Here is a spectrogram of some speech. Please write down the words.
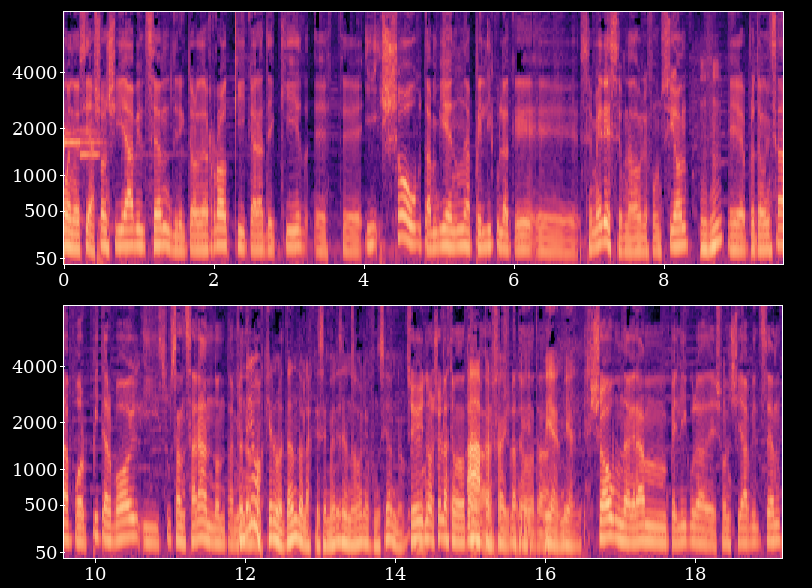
Bueno, decía John G. Avildsen, director de Rocky, Karate Kid, este, y Show también, una película que eh, se merece una doble función, eh, protagonizada por Peter Boyle y Susan Sarandon también. Tendríamos que ir notando las que se merecen una doble función, ¿no? Sí, no, yo las tengo anotadas. Ah, yo perfecto. las tengo listo. anotadas. Bien, bien. Show, una gran película de John G. Avildsen.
